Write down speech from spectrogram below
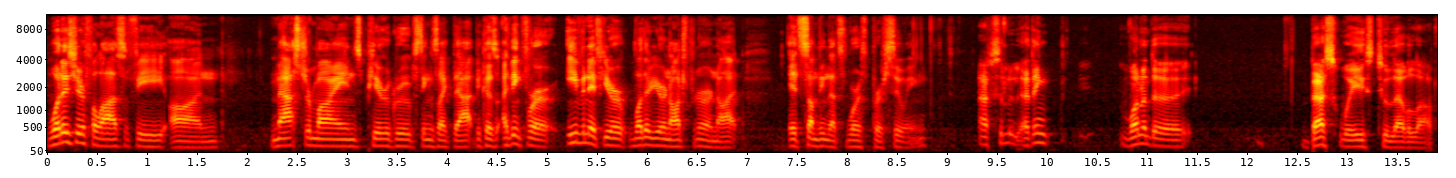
What is your philosophy on masterminds, peer groups, things like that? Because I think for even if you're whether you're an entrepreneur or not, it's something that's worth pursuing. Absolutely. I think one of the best ways to level up,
